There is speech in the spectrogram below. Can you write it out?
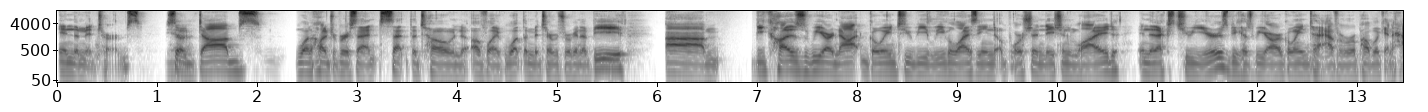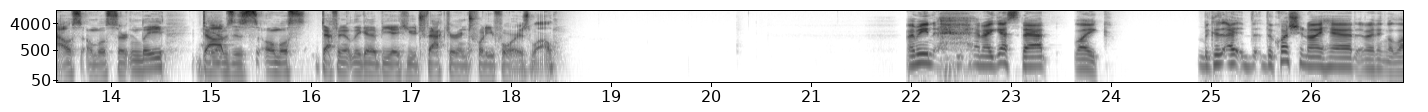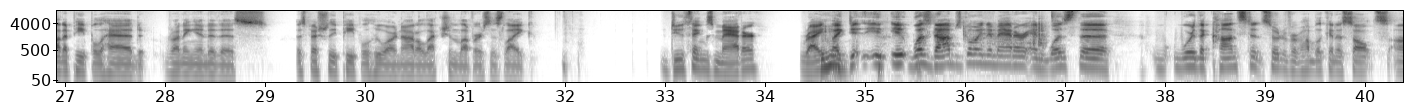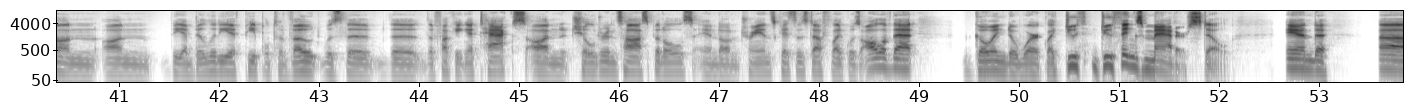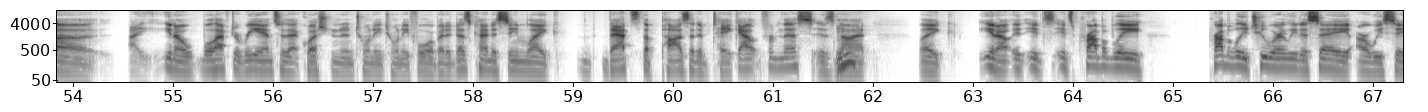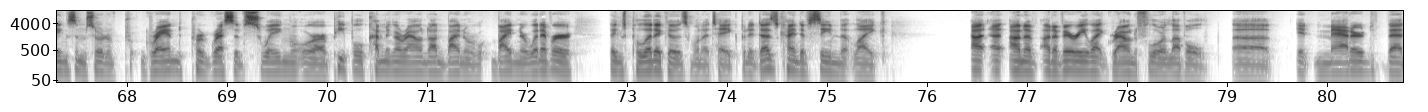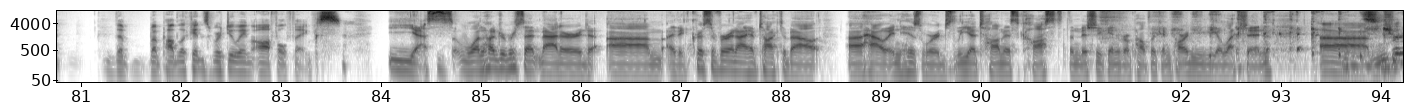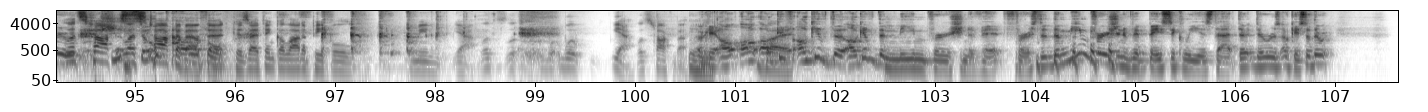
in the midterms. So Dobbs 100% set the tone of like what the midterms were going to be. Um, because we are not going to be legalizing abortion nationwide in the next two years, because we are going to have a Republican House almost certainly, Dobbs is almost definitely going to be a huge factor in 24 as well. I mean, and I guess that like because I the question I had, and I think a lot of people had running into this, especially people who are not election lovers, is like, do things matter? Right? Mhm. Like, did, it, it was Dobbs going to matter, and was the were the constant sort of Republican assaults on on the ability of people to vote was the the the fucking attacks on children's hospitals and on trans kids and stuff like was all of that going to work like do do things matter still and uh i you know we'll have to re-answer that question in 2024 but it does kind of seem like that's the positive takeout from this is Mhm. not like you know it, it's it's probably probably too early to say are we seeing some sort of pr- grand progressive swing or are people coming around on Biden or, Biden or whatever things politicos want to take but it does kind of seem that like uh, on a on a very like ground floor level uh it mattered that the republicans were doing awful things Yes, 100% mattered. Um, I think Christopher and I have talked about uh, how, in his words, Lia Thomas cost the Michigan Republican Party the election. Um, But let's talk She's let's so talk about that because i think a lot of people i mean yeah let's let, we'll, yeah let's talk about that Okay, I'll, I'll, I'll But- give I'll give the I'll give the meme version of it first. The, the meme version of it basically is that there, there was okay, so there,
